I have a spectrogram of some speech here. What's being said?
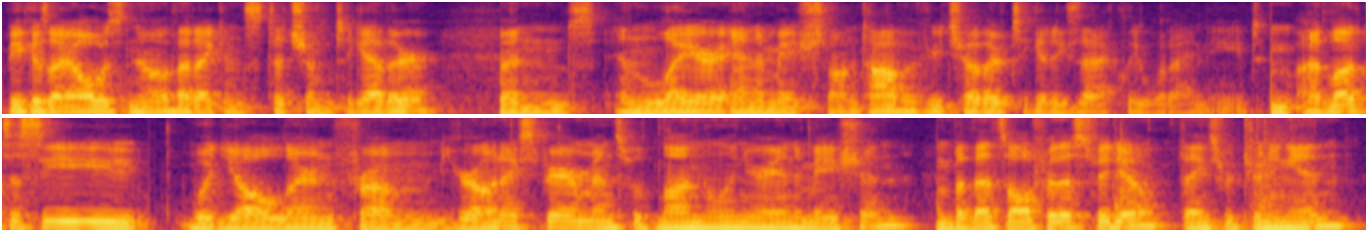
because I always know that I can stitch them together and and layer animation on top of each other to get exactly what I need. I'd love to see what y'all learn from your own experiments with nonlinear animation. But that's all for this video. Thanks for tuning in.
